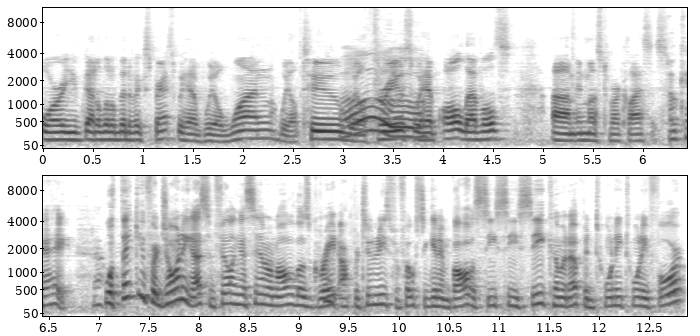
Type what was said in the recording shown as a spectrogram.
or you've got a little bit of experience, we have wheel one, wheel two, wheel three. So we Oh. have all levels um, in most of our classes. Okay. Well, thank you for joining us and filling us in on all of those great opportunities for folks to get involved with CCC coming up in 2024.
